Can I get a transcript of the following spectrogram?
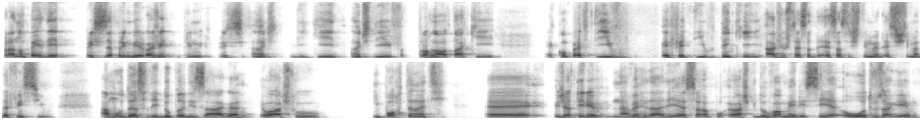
para não perder, precisa primeiro, a gente, antes, de que, antes de tornar o ataque é, competitivo, efetivo, tem que ajustar essa, essa sistema, esse sistema defensivo. A mudança de dupla de zaga, eu acho importante. É, eu já teria, na verdade, essa, eu acho que Duval merecia, ou outro zagueiro,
